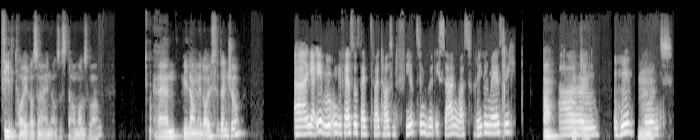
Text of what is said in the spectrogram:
viel teurer sein, als es damals war. Ähm, wie lange läufst du denn schon? Äh, ja, eben ungefähr so seit 2014 würde ich sagen, was regelmäßig. Ah, okay. Ähm, mhm. Mhm. Und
